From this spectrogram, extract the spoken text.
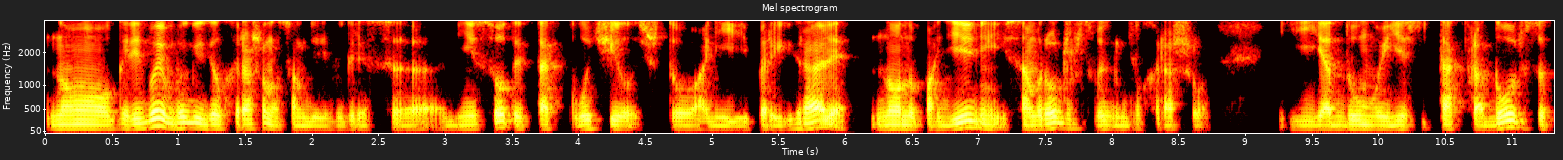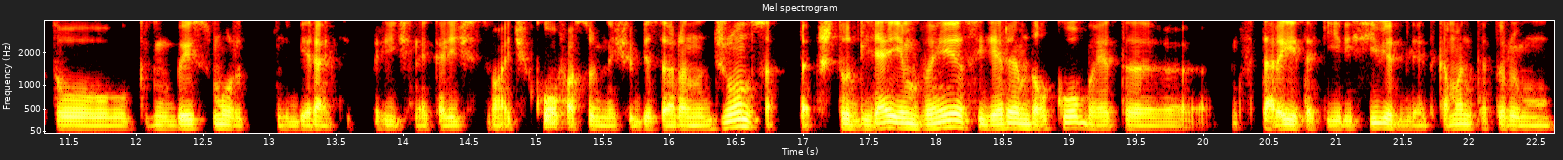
Но Гринбей выглядел хорошо, на самом деле, в игре с э, Миннесотой. Так получилось, что они проиграли, но нападение и сам Роджерс выглядел хорошо. Я думаю, если так продолжится, то Green сможет набирать приличное количество очков, особенно еще без Аарона Джонса. Так что для МВС или Рэндалл Коба это вторые такие ресиверы для этой команды, которые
